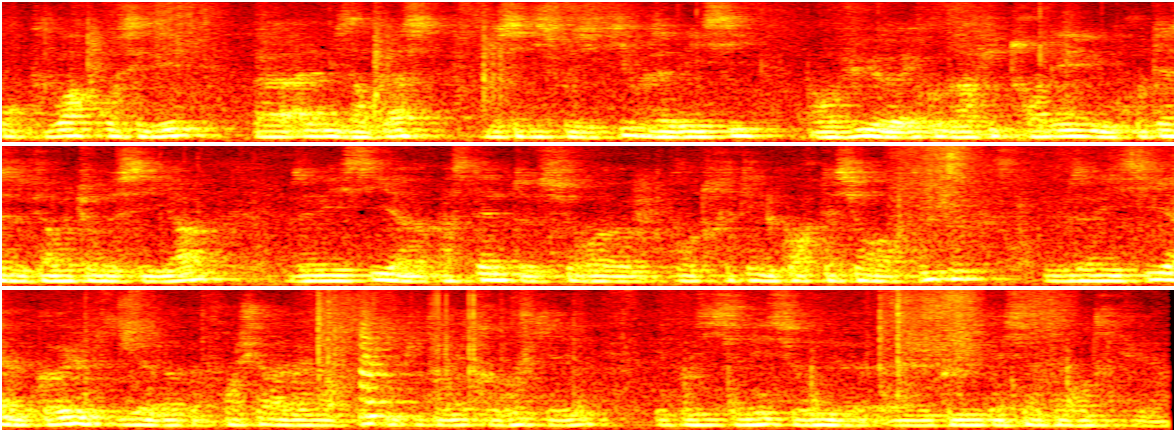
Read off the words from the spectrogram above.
pour pouvoir procéder à la mise en place de ces dispositifs. Vous avez ici, en vue euh, échographique 3D, une prothèse de fermeture de CIA. Vous avez ici un, stent sur, euh, pour traiter une coartation aortique. Et vous avez ici un coil qui euh, va franchir la valve aortique et qui va être retiré et positionné sur une, communication interventriculaire.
